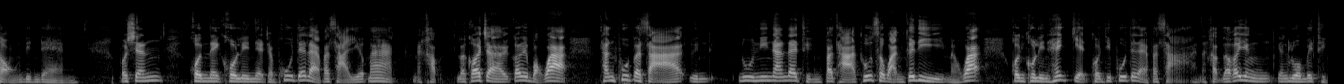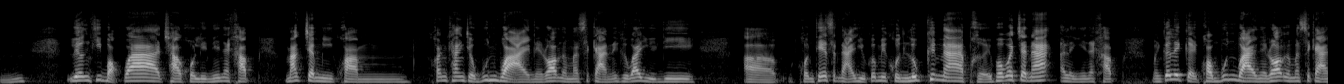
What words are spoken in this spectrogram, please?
สองดินแดน เพราะฉะนั้นคนในโคลินเนี่ยจะพูดได้หลายภาษาเยอะมากนะครับ แล้วก็จะก็เลยบอกว่าท่านพูดภาษาอื่นนู่นนี่นั่นได้ถึงภาษาทูตสวรรค์ก็ดีหมายว่าคนโคลินให้เกียรติคนที่พูดได้หลายภาษานะครับ แล้วก็ยังยังรวมไปถึงเรื่องที่บอกว่าชาวโคลินนี่นะครับ มักจะมีความค่อนข้างจะวุ่นวายในรอบนมัสการนั่นคือว่าอยู่ดี คนเทศนาอยู่ก็มีคนลุกขึ้นมาเผยพระวจนะอะไรอย่างนี้นะครับมันก็เลยเกิดความวุ่นวายในรอบนมัสการ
